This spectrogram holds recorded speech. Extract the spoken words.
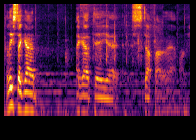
at least I got I got the uh, stuff out of that one.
